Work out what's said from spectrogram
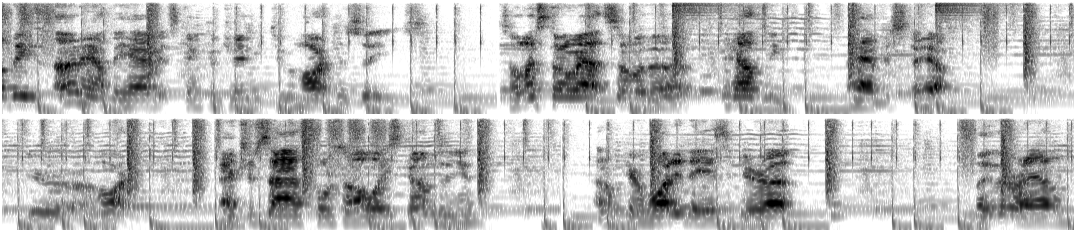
of these unhealthy habits can contribute to heart disease. So let's throw out some of the healthy habits to help your heart. Exercise, of course, always comes in. I don't care what it is. If you're up, moving around,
